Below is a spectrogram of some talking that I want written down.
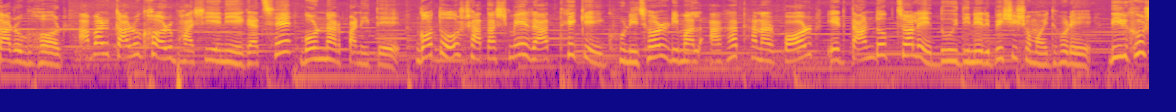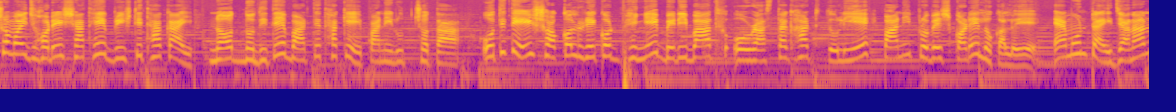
কারও ঘর আবার কারও ঘর ভাসিয়ে নিয়ে গেছে বন্যার পানিতে। গত সাতাশ মে রাত থেকে ঘূর্ণিঝড় রিমাল আঘাত হানার পর এর তাণ্ডব চলে দুই দিনের বেশি সময় ধরে। দীর্ঘ সময় ঝড়ের সাথে বৃষ্টি থাকায় নদ নদীতে বাড়তে থাকে পানির উচ্চতা। অতীতে সকল রেকর্ড ভেঙে বেড়িবাঁধ ও রাস্তাঘাট তলিয়ে পানি প্রবেশ করে লোকালয়ে। এমনটাই জানান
